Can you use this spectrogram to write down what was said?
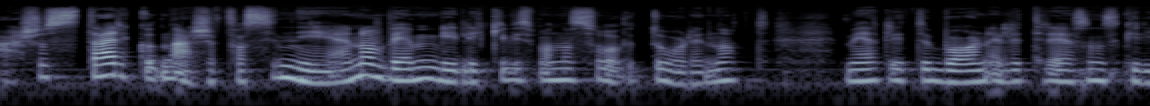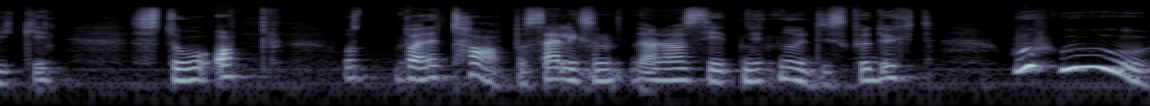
er så sterk, og den er så fascinerende. Og hvem vil ikke, hvis man har sovet dårlig i natt med et lite barn eller tre som skriker, stå opp og bare ta på seg liksom, la oss si et nytt nordisk produkt. Woohoo!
